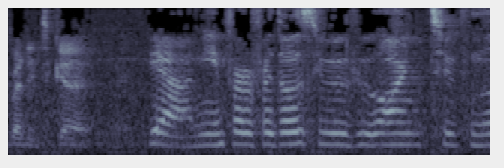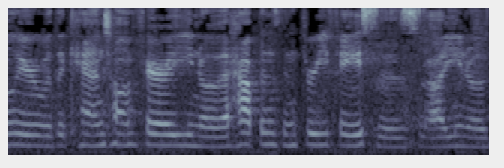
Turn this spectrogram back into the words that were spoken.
ready to go. Yeah, I mean, for, for those who, who aren't too familiar with the Canton Fair, you know, it happens in three phases. Uh, you know,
